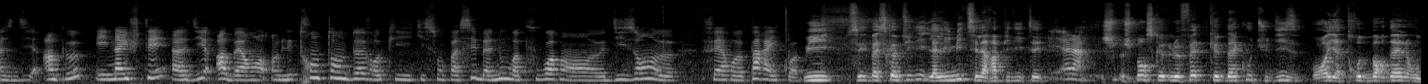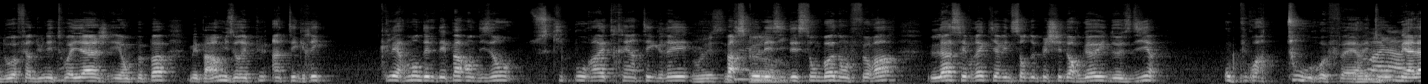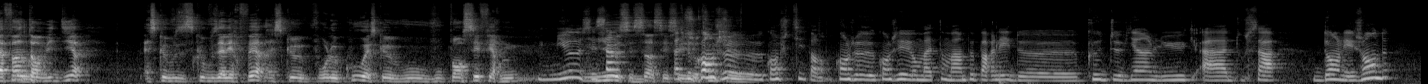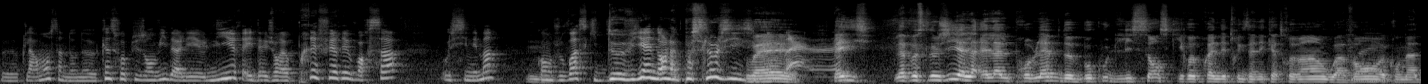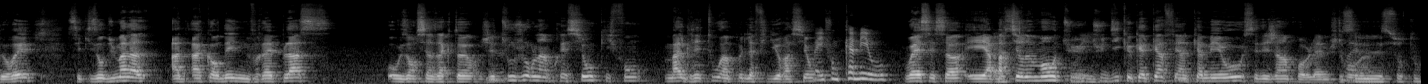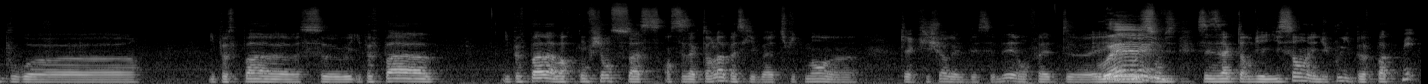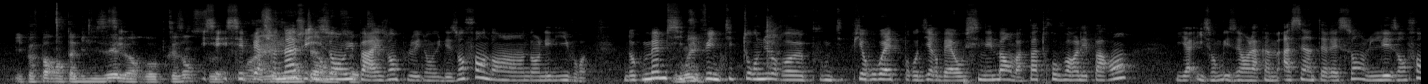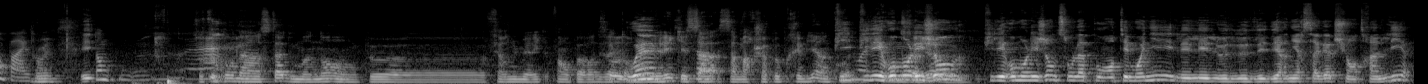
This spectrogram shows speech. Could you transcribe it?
à se dire un peu et une naïveté à se dire ah ben en- en les 30 ans d'œuvres qui, qui sont passés, ben nous on va pouvoir en euh, 10 ans euh, faire euh, pareil quoi. Oui, c'est parce que comme tu dis, la limite c'est la rapidité. Voilà. Je, je pense que le fait que d'un coup tu dises oh il y a trop de bordel, on doit faire du nettoyage et on peut pas. Mais par exemple ils auraient pu intégrer clairement dès le départ en disant ce qui pourra être réintégré Oui, parce ça. que les idées sont bonnes, on le fera. Là c'est vrai qu'il y avait une sorte de péché d'orgueil de se dire on pourra tout refaire et Voilà. tout. Mais à la fin Ouais. tu as envie de dire est-ce que vous, que vous allez refaire, est-ce que pour le coup, est-ce que vous, vous pensez faire m- Mieux, c'est ça. C'est ça, c'est Parce c'est- que quand surtout je, quand je, pardon, quand je, quand j'ai, on m'a, on m'a un peu parlé de que devient Luke, Anne, tout ça dans Légende, euh, clairement, ça me donne 15 fois plus envie d'aller lire et j'aurais préféré voir ça au cinéma Hmm. quand je vois ce qui devient dans la postlogie. Ouais. bah, la postlogie, elle, elle a le problème de beaucoup de licences qui reprennent des trucs des années 80 ou avant Ouais. euh, qu'on a adoré. C'est qu'ils ont du mal à, à accorder une vraie place aux anciens acteurs. J'ai toujours l'impression qu'ils font malgré tout un peu de la figuration. bah, ils font caméo. Ouais, c'est ça. Et à partir du moment où tu, oui. tu dis que quelqu'un fait un caméo, c'est déjà un problème, je trouve. C'est surtout pour. euh, ils peuvent pas euh, se, ils peuvent pas, ils peuvent pas avoir confiance à- en ces acteurs-là parce que bah, typiquement, euh, Carrie Fisher est décédé en fait. euh, Ouais. C'est des acteurs vieillissants et du coup ils peuvent pas, Mais- ils peuvent pas rentabiliser leur euh, présence. Et Ces, ces ouais, personnages, terme, ils ont en eu fait. par exemple, ils ont eu des enfants dans, dans les livres. Donc même si Oui. tu fais une petite tournure, euh, pour une petite pirouette pour dire ben, au cinéma on va pas trop voir les parents, y a, ils ont ils ont l'air quand même assez intéressants, les enfants par exemple. Oui. Et- Donc Surtout qu'on a un stade où maintenant on peut euh, faire numérique, enfin on peut avoir des acteurs Ouais, numériques et ça, ça marche à peu près bien. Puis, puis les romans bien, légendes, puis les romans légendes sont là pour en témoigner. Les, les- le- le- les dernières sagas que je suis en train de lire,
